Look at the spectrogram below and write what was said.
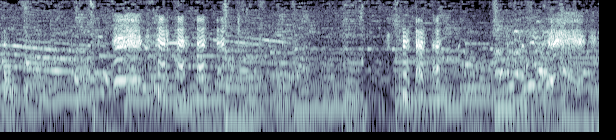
哈哈哈哈哈！哈。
